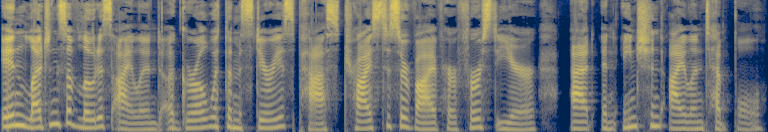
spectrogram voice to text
In Legends of Lotus Island, a girl with a mysterious past tries to survive her first year at an ancient island temple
